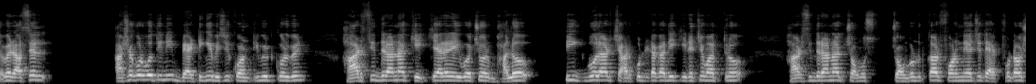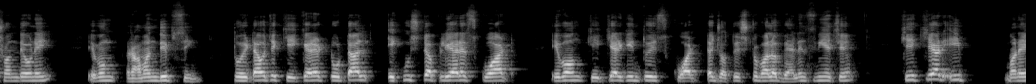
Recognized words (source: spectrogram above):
তবে রাসেল আশা করব তিনি ব্যাটিংয়ে বেশি কন্ট্রিবিউট করবেন। হার্ষিদ রানা কে কে এই বছর ভালো পিক বোলার চার কোটি টাকা দিয়ে কিনেছে মাত্র। হার্ষিদ রানা চমৎকার ফর্মে আছে, তো এক ফোটাও সন্দেহ নেই। এবং রামানদীপ সিং, তো এটা হচ্ছে কে কে টোটাল একুশটা প্লেয়ারের স্কোয়াড এবং কে কে কিন্তু এই স্কোয়াডটা যথেষ্ট ভালো ব্যালেন্স নিয়েছে। কে কে এই মানে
